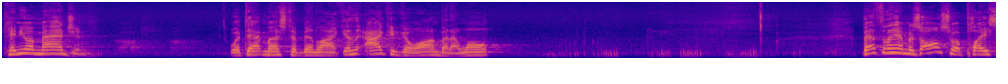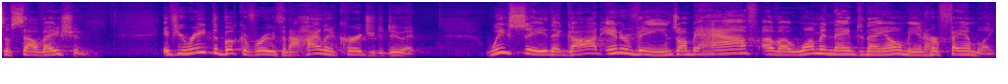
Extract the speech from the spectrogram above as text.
Can you imagine what that must have been like? And I could go on, but I won't. Bethlehem is also a place of salvation. If you read the book of Ruth, and I highly encourage you to do it, we see that God intervenes on behalf of a woman named Naomi and her family.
